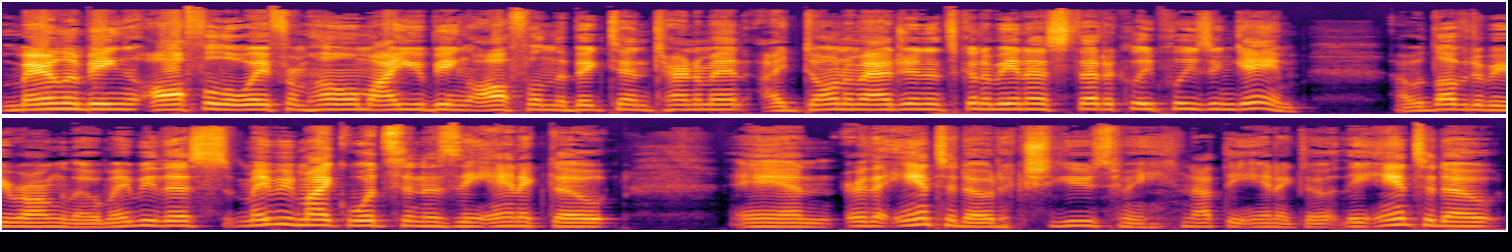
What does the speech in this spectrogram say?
Maryland being awful away from home, IU being awful in the Big Ten tournament. I don't imagine it's going to be an aesthetically pleasing game. I would love to be wrong though. Maybe this, maybe Mike Woodson is the anecdote and or the antidote, excuse me, not the anecdote, the antidote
